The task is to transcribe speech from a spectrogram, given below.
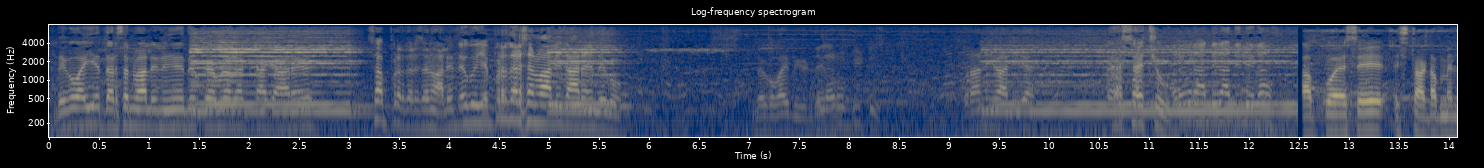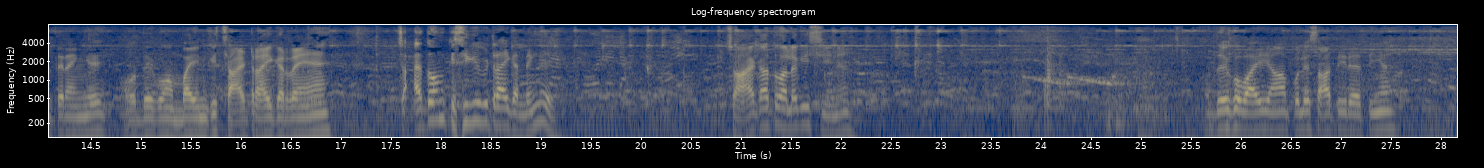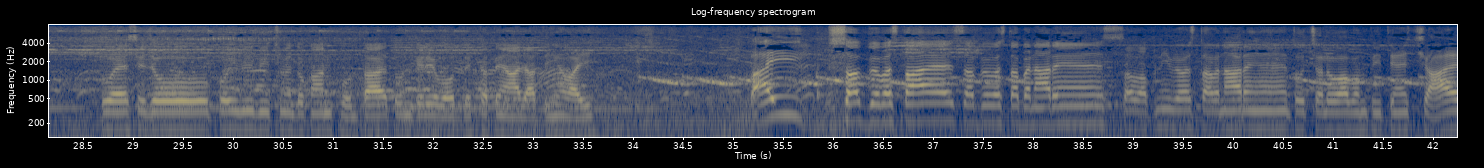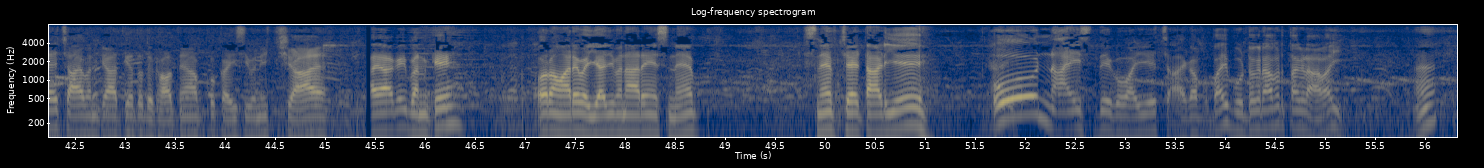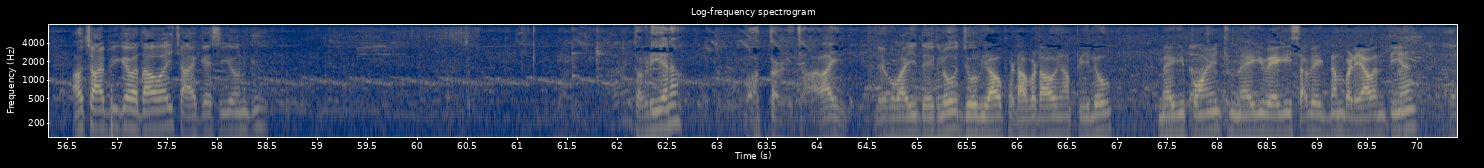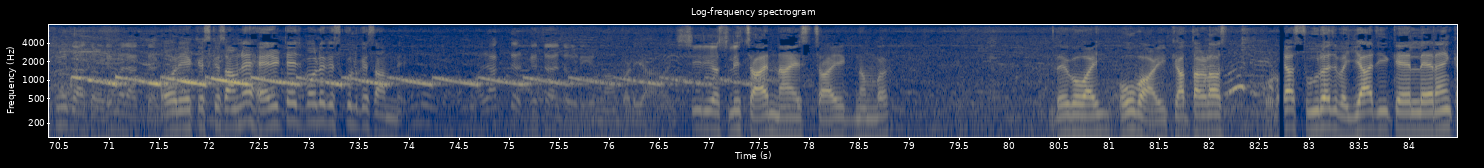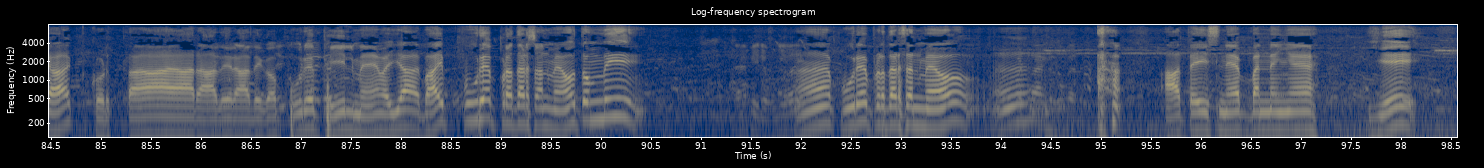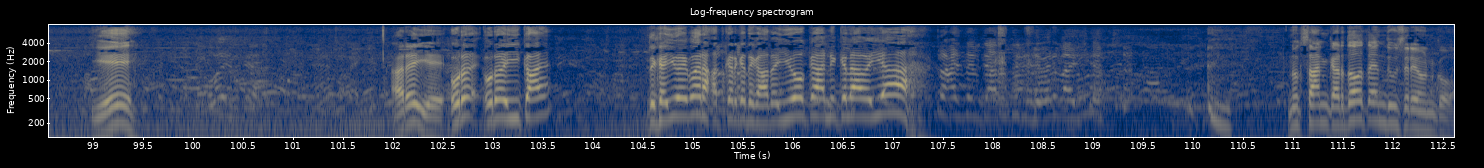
देखो भाई ये दर्शन वाले नहीं है देखो कैमरा लटका जा रहे हैं। सब प्रदर्शन वाले देखो ये प्रदर्शन वाले जा रहे हैं देखो। देखो भाई भीड़ देखो। पुरानी वाली है। एस एच आपको ऐसे स्टार्टअप मिलते रहेंगे और देखो हम भाई इनकी चाय ट्राई कर रहे हैं। चाय तो हम किसी की भी ट्राई कर लेंगे। चाय का तो अलग ही सीन है। देखो भाई, यहाँ पुलिस आती रहती हैं। तो ऐसे जो कोई भी बीच में दुकान खोलता है तो उनके लिए बहुत दिक्कतें आ जाती हैं भाई। भाई, सब व्यवस्था है, सब व्यवस्था बना रहे हैं, सब अपनी व्यवस्था बना रहे हैं। तो चलो, अब हम पीते हैं चाय। चाय बन के आती है तो दिखाते हैं आपको कैसी बनी चाय। चाय आ गई बन के, और हमारे भैया जी बना रहे हैं स्नैप स्नैपचैट आड़िए। ओ नाइस देखो भाई ये चाय का भाई फोटोग्राफर तगड़ा भाई। हैं? और चाय पी के बताओ भाई चाय कैसी है उनकी? तगड़ी है ना? बहुत तगड़ी चाय भाई। देखो भाई देख लो जो भी आओ फटाफट आओ यहाँ पी लो। मैगी पॉइंट मैगी वैगी सब एकदम बढ़िया बनती हैं। और ये किसके सामने? हेरिटेज पब्लिक स्कूल के सामने। है। बढ़िया सीरियसली चाय नाइस चाय एक नंबर देखो भाई ओ भाई क्या तगड़ा क्या सूरज भैया जी कह ले रहे हैं क्या कुर्ता राधे राधे का पूरे फील में भैया। भाई पूरे प्रदर्शन में हो तुम भी। हाँ, पूरे प्रदर्शन में हो। हाँ। आते ही स्नैप बन नहीं है। ये ये। अरे ये उरे उरे ई का है? दिखाइयो एक बार हाथ करके दिखा दो। यो क्या निकला भैया? नुकसान कर दो तेन दूसरे उनको।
